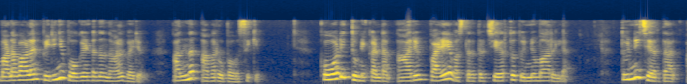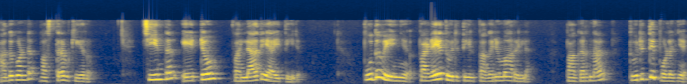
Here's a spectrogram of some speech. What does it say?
മണവാളൻ പിരിഞ്ഞു പോകേണ്ടുന്ന നാൾ വരും അന്ന് അവർ ഉപവസിക്കും. കോടി തുണിക്കണ്ടം ആരും പഴയ വസ്ത്രത്തിൽ ചേർത്ത് തുന്നുമാറില്ല. തുന്നി ചേർത്താൽ അതുകൊണ്ട് വസ്ത്രം കീറും. ചീന്തൽ ഏറ്റവും വല്ലാതെയായിത്തീരും. പുതുവീഞ്ഞ് പഴയ തുരുത്തിയിൽ പകരുമാറില്ല. പകർന്നാൽ തുരുത്തി പൊളിഞ്ഞ്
